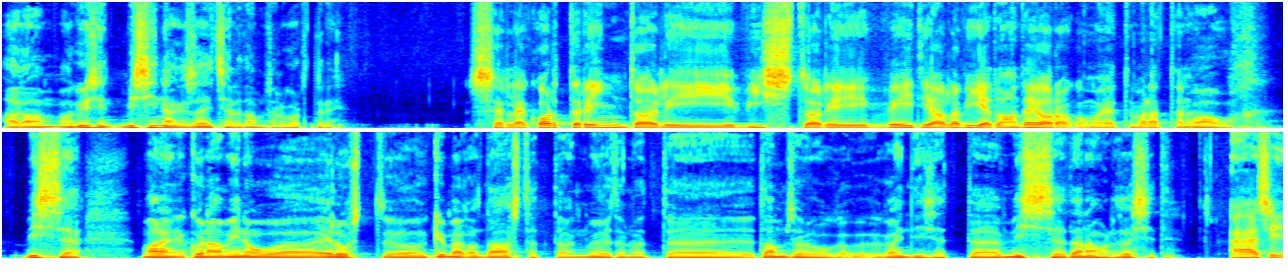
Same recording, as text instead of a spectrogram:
aga ma küsin, mis hinnaga sa said selle Tammsalu korteri? selle korteri hind oli vist oli veidi alla viie tuhande euro, kui ma õieti mäletan wow.. mis see, ma olen, kuna minu äh, elust kümmekond aastat on möödunud äh, Tammsalu kandis, et äh, mis tänavale sa ostsid? Ääsi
